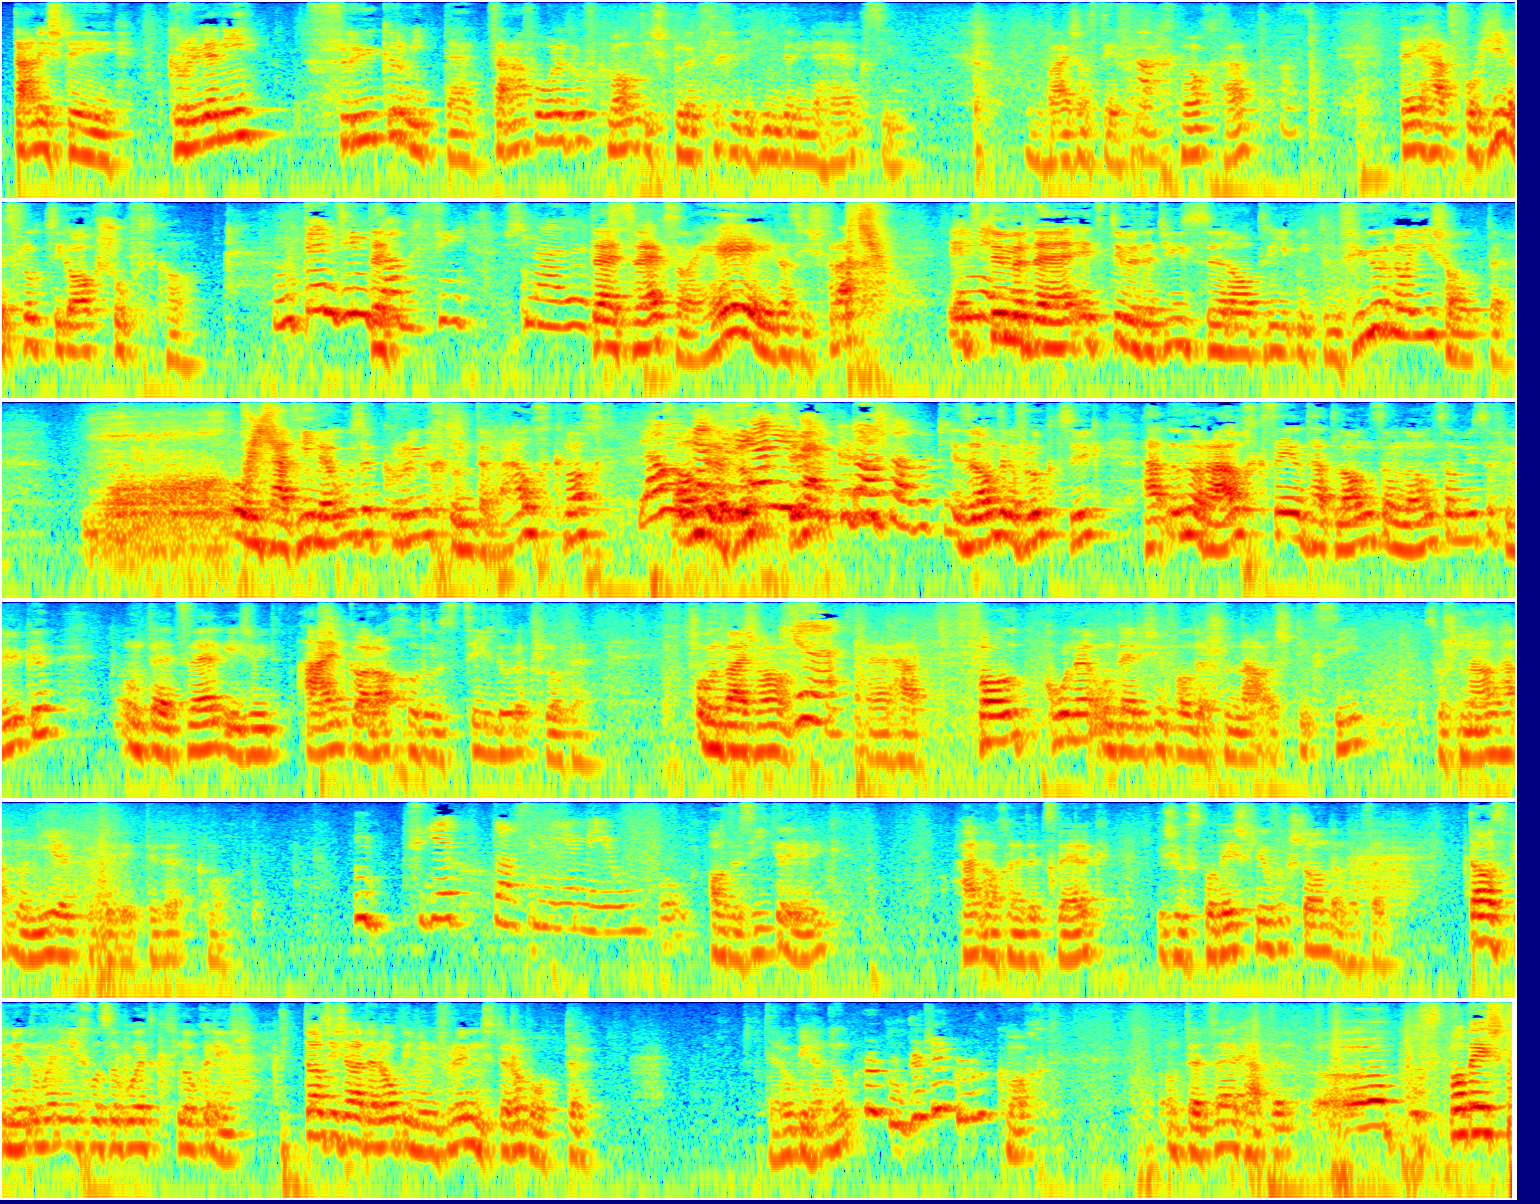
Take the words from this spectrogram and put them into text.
Dann ist der grüne Flüger mit den Zähnen vorne drauf gemalt, ist plötzlich wieder hinter ihnen her. Und weißt du, was der frech gemacht hat? Der hat von hinten das Flugzeug angeschupft. Und dann sind Der- aber sie schneller. Der Zwerg so, hey, das ist frech. Jetzt tun wir den, jetzt tun wir den Düsenantrieb mit dem Feuer noch einschalten. Und es hat hinten rausgerücht und Rauch gemacht. Ja, Das und der andere Flugzeug. Das andere Flugzeug hat nur noch Rauch gesehen und hat langsam, langsam müssen fliegen. Und der Zwerg ist mit einem Karacho durchs Ziel durchgeflogen. Und weißt du was? Ja. Er hat voll gewonnen und er war im Fall der schnellste. Gewesen. So schnell hat noch nie jemand den Wettbewerb gemacht. Und zieht das nie mehr um. An der Siegerehrung hat nachher der Zwerg ist aufs Podest aufgestanden und hat gesagt, das bin nicht nur ich, der so gut geflogen ist. Das ist auch der Robby, mein Freund, der Roboter. Der Robby hat nur gemacht. Und der Zwerg hat dann aufs Podest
